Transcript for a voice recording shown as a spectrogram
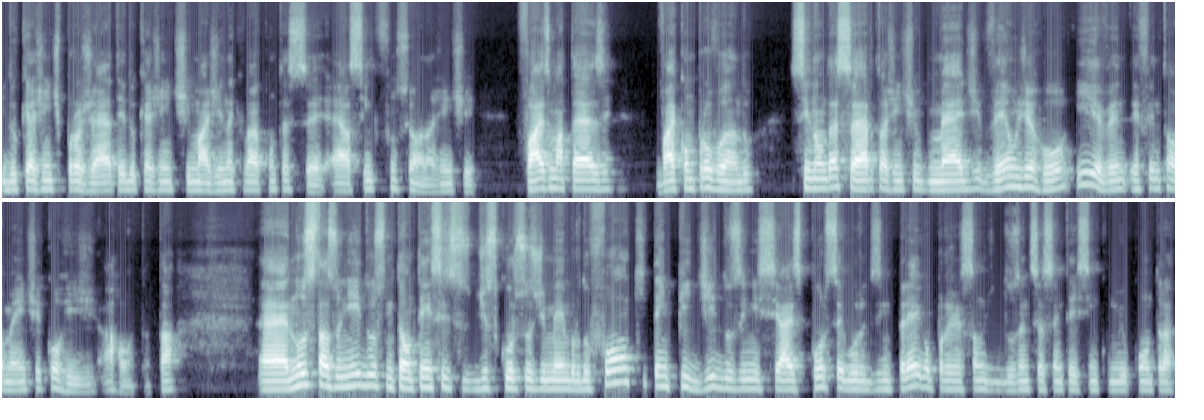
e do que a gente projeta e do que a gente imagina que vai acontecer. É assim que funciona. A gente faz uma tese, vai comprovando. Se não der certo, a gente mede, vê onde errou e eventualmente corrige a rota, tá? É, nos Estados Unidos, então, tem esses discursos de membro do FONC, tem pedidos iniciais por seguro-desemprego, projeção de 265 mil contra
